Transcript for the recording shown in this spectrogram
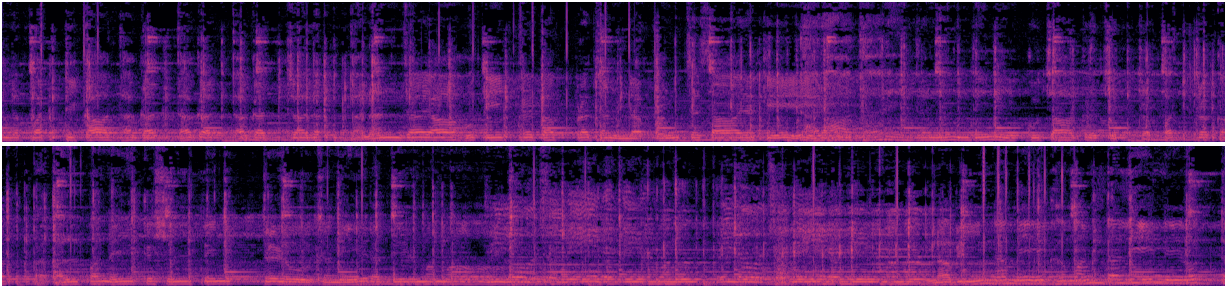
करालभालपट्टिका धगद्धगद्धगज्जल धनञ्जयाहुतिकृत प्रचण्ड पञ्चसायके धराधरेन्द्रनन्दिनी कुचाग्रचित्रपत्रक प्रकल्पनैकशिल्पिनि त्रिलोचने रतिर्ममा त्रिलोचनेरतिर्मम। त्रिलोचनेरतिर्मम नवीनमेघमण्डली निरुद्ध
